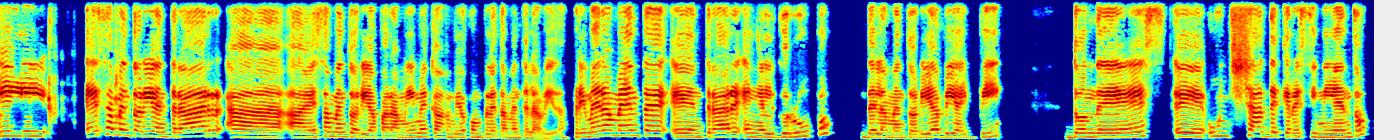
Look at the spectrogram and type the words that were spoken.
Y esa mentoría, entrar a, a, esa mentoría para mí me cambió completamente la vida. Primeramente, entrar en el grupo de la mentoría VIP, donde es eh, un chat de crecimiento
